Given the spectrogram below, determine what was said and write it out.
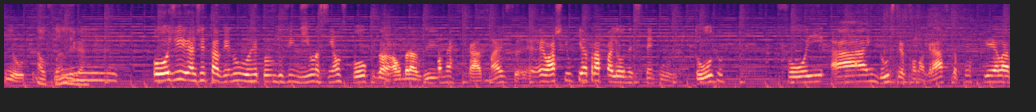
e outros. Alfândega? E... hoje a gente está vendo o retorno do vinil assim aos poucos ao Brasil e ao mercado. Mas eu acho que o que atrapalhou nesse tempo todo foi a indústria fonográfica, porque ela,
